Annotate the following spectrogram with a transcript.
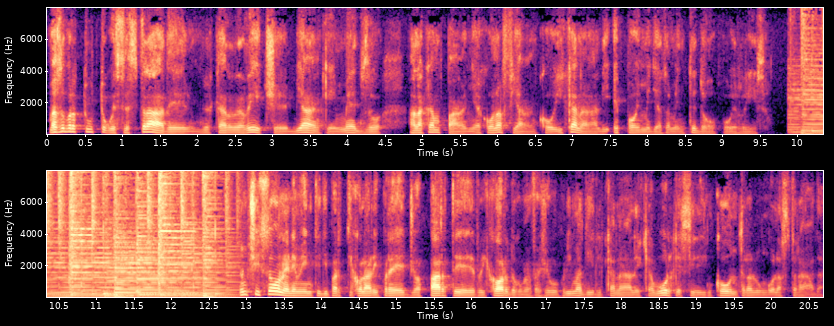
ma soprattutto queste strade carrecce bianche in mezzo alla campagna con a fianco i canali e poi immediatamente dopo il riso. Non ci sono elementi di particolare pregio, a parte il ricordo, come facevo prima, del canale Cavour che si incontra lungo la strada.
